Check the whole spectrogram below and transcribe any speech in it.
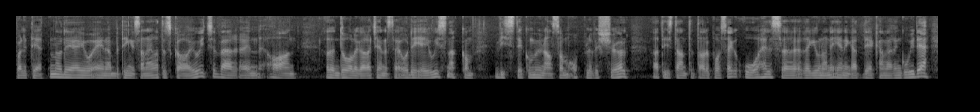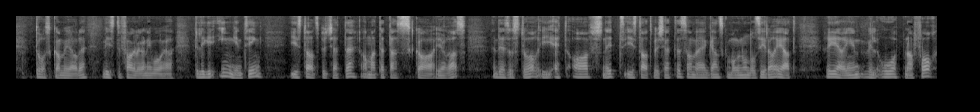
kvaliteten. Og det er jo en av betingelsene her, at det skal jo ikke være en annen en dårligere tjeneste. Og det er jo i snakk om hvis det er kommuner som opplever sjøl at de er i stand til å ta det på seg, og helseregionene er enige at det kan være en god idé, da skal vi gjøre det. Hvis det faglige nivået er Det ligger ingenting i statsbudsjettet om at dette skal gjøres. Det som står i et avsnitt i statsbudsjettet, som er ganske mange hundre sider, er at regjeringen vil åpne for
